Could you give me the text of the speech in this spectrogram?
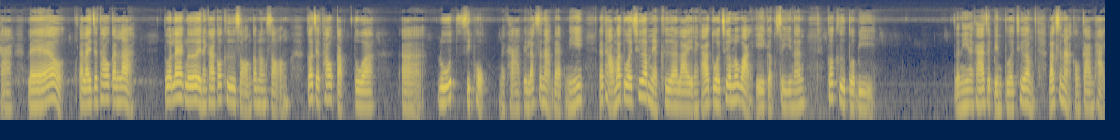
คะ แล้วอะไรจะเท่ากันล่ะ ตัวแรกเลยนะคะก็คือ 2กำลังสองก็จะเท่ากับตัวรูท16นะคะ เป็นลักษณะแบบนี้ แล้วถามว่าตัวเชื่อมเนี่ยคืออะไรนะคะ ตัวเชื่อมระหว่าง a กับ c นั้นก็คือตัว b ตัวนี้นะคะจะเป็นตัวเชื่อมลักษณะของการถ่าย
